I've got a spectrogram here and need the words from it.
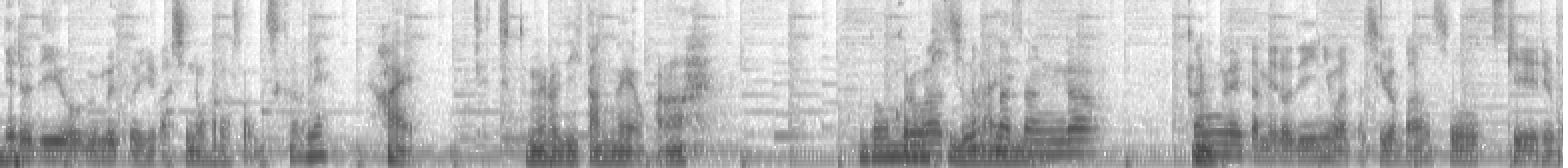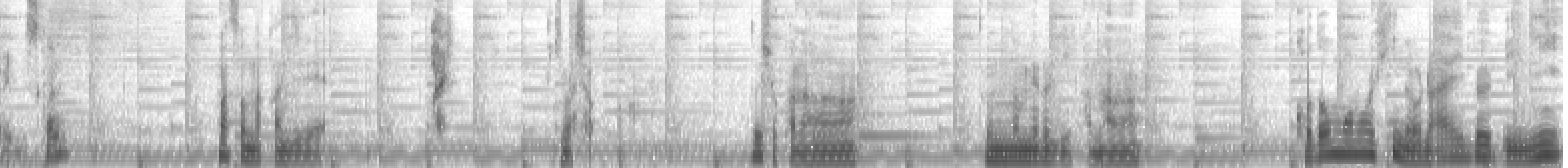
メロディーを生むといえば篠原さんですからね。はい。じゃあちょっとメロディー考えようかな。子供これは篠原さブんが考えたメロディーに私が伴奏をつければいいんですかね？まあそんな感じで。はい。いきましょう。どうしようかな。どんなメロディーかな。子供の日のライブ日に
